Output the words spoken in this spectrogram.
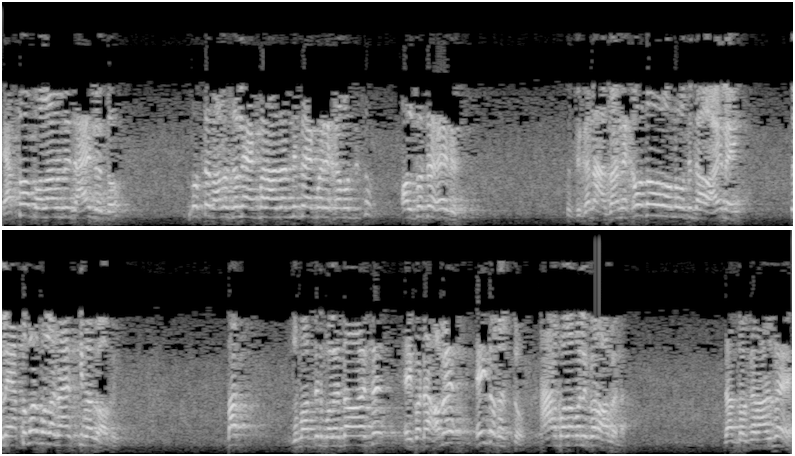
এত বলা যদি যায় যেত করতে ভালো চলে, একবার আজান দিত, একবার একামত দিত, অল্পতে হয়ে যেত। তো যেখানে আজান একামত অনুমতি দেওয়া হয় নাই, তাহলে এতবার বলা যায় কীভাবে হবে? বাস, জুমার দিন বলে দেওয়া হয়েছে, এই কটা হবে, এই যথেষ্ট, আর বলা বলি করা হবে না। যার দরকার আসবে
